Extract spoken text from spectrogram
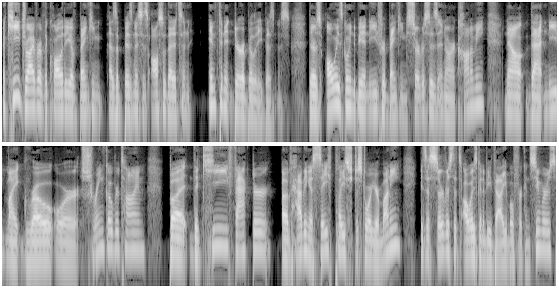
A key driver of the quality of banking as a business is also that it's an infinite durability business. There's always going to be a need for banking services in our economy. Now, that need might grow or shrink over time, but the key factor of having a safe place to store your money is a service that's always going to be valuable for consumers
